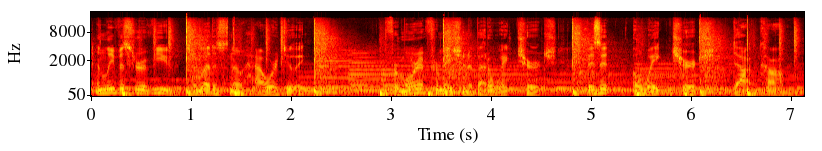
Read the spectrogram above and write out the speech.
and leave us a review to let us know how we're doing. For more information about Awake Church, visit awakechurch.com.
